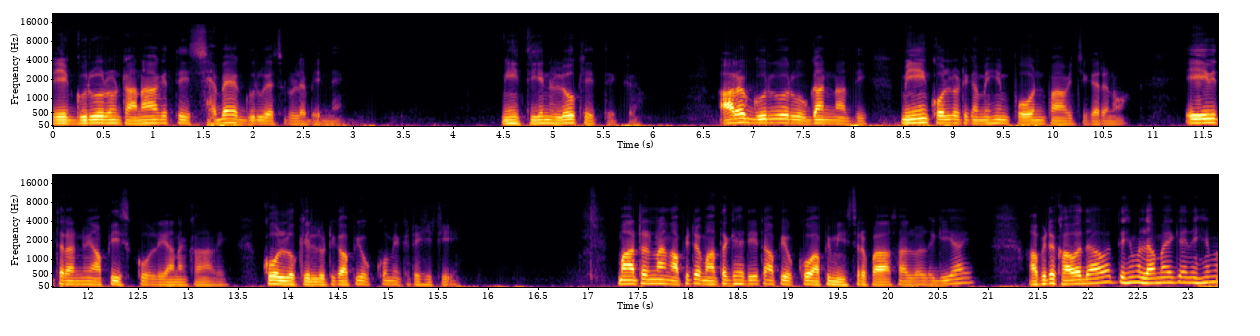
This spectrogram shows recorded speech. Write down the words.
ඒ ගුරුවරුන්ට අනාගතයේ සැබෑ ගුරු ඇසුරු ලැබෙන්නේ මේ තියෙන ලෝකෙත් එක්ක. අර ගුරුවරු උගන්වද්දී මේ කොල්ලෝ ටික මෙහින් ෆෝන් පාවිච්චි කරනවා. ඒ විතරක් නෙවෙයි අපි ඉස්කෝලේ යන කාලේ කොල්ලෝ කෙල්ලෝ ටික අපි ඔක්කොම එකට හිටියේ. මාට නම් අපිට මතක හැටියට අපි ඔක්කොම අපි මිශ්‍ර පාසල් වල ගියායි. අපිට කවදාවත් එහෙම ළමයි ගැන එහෙම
